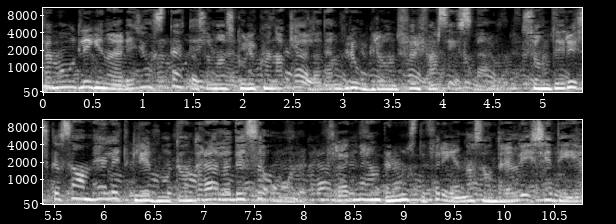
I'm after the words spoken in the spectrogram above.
Förmodligen är det just detta som man skulle kunna kalla den brogrund för fascismen, som det ryska samhället gled mot under alla dessa år. Fragmenten måste förenas under en viss idé,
